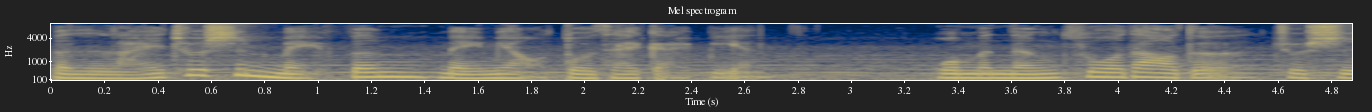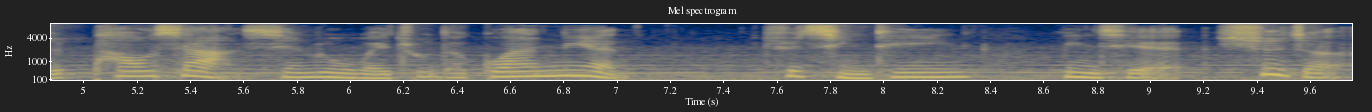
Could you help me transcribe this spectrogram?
本来就是每分每秒都在改变。我们能做到的就是抛下先入为主的观念，去倾听，并且试着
